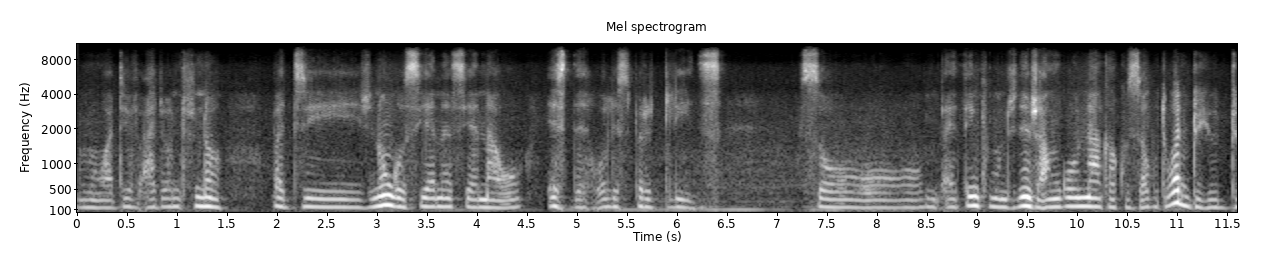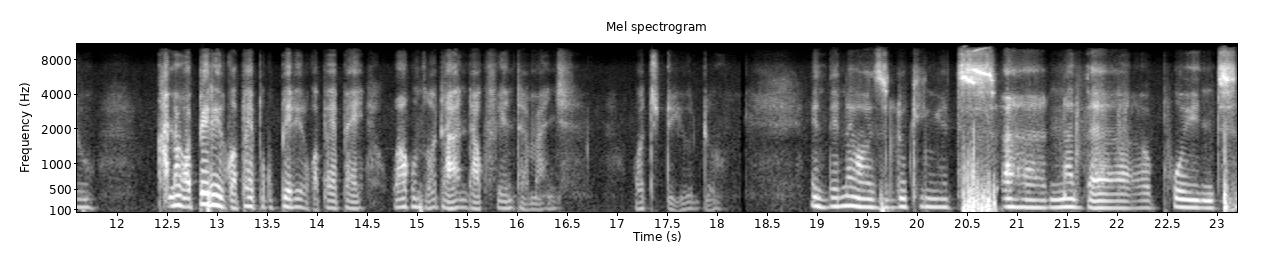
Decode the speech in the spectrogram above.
mumwe whatever i don't know. But uh, zvinongosiyana siyanawo as the holy spirit leads. So i think munhu zvine zvangonaka kuziva kuti what do you do? Kana wapererwa pai pekupererwa pai pai waakunzwa kuti handa kufenta manje. What do you do? And then i was looking at another point.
